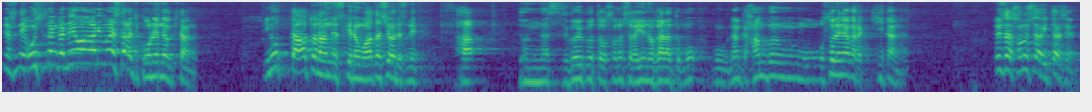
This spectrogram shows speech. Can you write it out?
ですね、お医者さんが電話がありましたってこう連絡来たんです。祈った後なんですけども、私はですね、あ、どんなすごいことをその人が言うのかなと、もう、もうなんか半分も恐れながら聞いたんです。そしたらその人が言ったんですよ。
